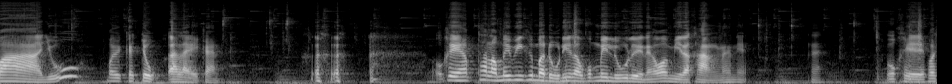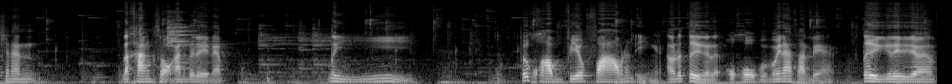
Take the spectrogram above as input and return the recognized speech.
ว่าอยู่ไปกระจุกอะไรกัน โอเคครับ ถ้าเราไม่วิ่งขึ้นมาดูนี่เราก็ไม่รู้เลยนะครับว่ามีระฆังนะเนี่ยนะโอเค เพราะฉะนั้นระฆังสองอันไปเลยนะครับนี่เพื่อความเฟี้ยวฟ้าวนั่นเองเอาแล้วตื่นกันเลยโอ้โหผมไม่น่าสั่นเลยฮะตื่นกันเลยทีเดียวครับ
